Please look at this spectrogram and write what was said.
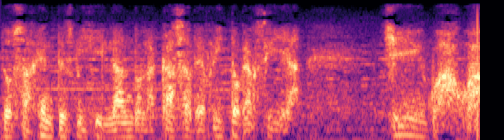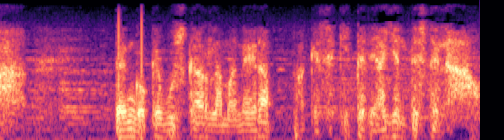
Dos agentes vigilando la casa de Rito García. Chihuahua. Tengo que buscar la manera para que se quite de ahí el destelado.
